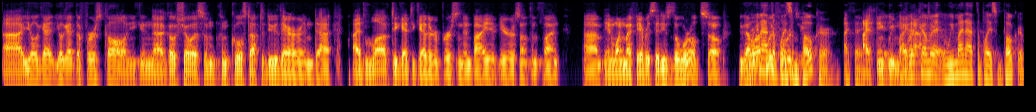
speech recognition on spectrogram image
uh, you'll get you'll get the first call, you can uh, go show us some some cool stuff to do there. And uh, I'd love to get together in person and buy you a beer or something fun um, in one of my favorite cities of the world. So we got. We're gonna have to play some to. poker. I think. I think we if might have coming, to. We might have to play some poker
